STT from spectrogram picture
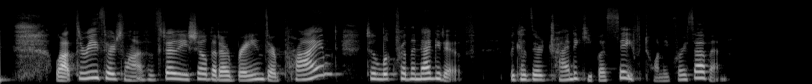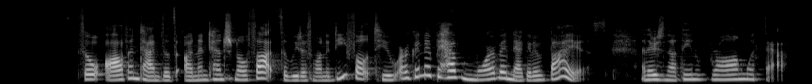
lots of research, lots of studies show that our brains are primed to look for the negative because they're trying to keep us safe 24 7. So, oftentimes, those unintentional thoughts that we just want to default to are going to have more of a negative bias. And there's nothing wrong with that.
